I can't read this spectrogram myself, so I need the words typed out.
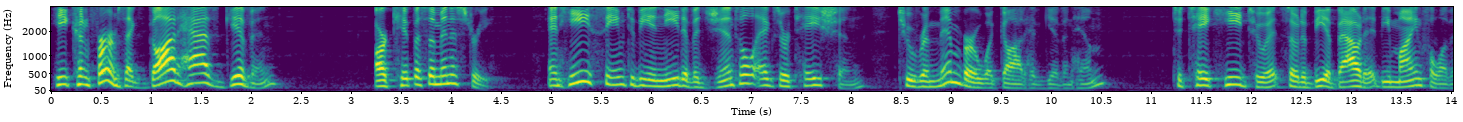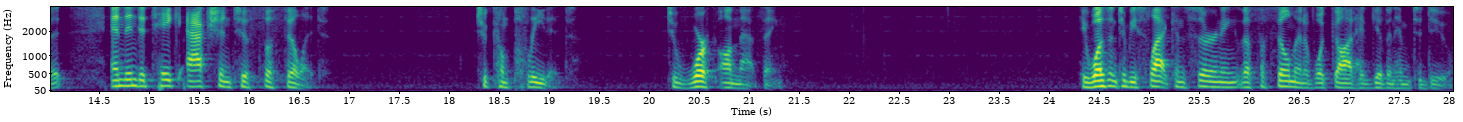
He confirms that God has given Archippus a ministry. And he seemed to be in need of a gentle exhortation to remember what God had given him, to take heed to it, so to be about it, be mindful of it, and then to take action to fulfill it, to complete it, to work on that thing. He wasn't to be slack concerning the fulfillment of what God had given him to do.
